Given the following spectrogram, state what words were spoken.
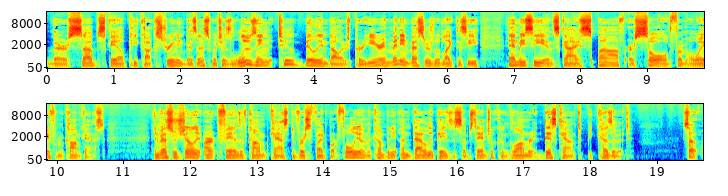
their subscale Peacock streaming business, which is losing $2 billion per year, and many investors would like to see NBC and Sky spun off or sold from away from Comcast. Investors generally aren't fans of Comcast's diversified portfolio, and the company undoubtedly pays a substantial conglomerate discount because of it. So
